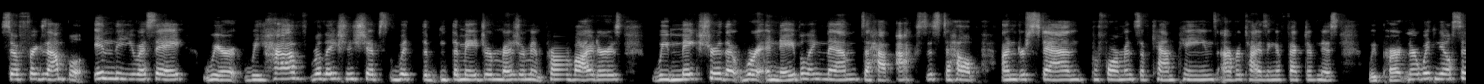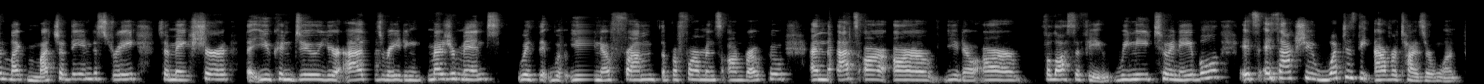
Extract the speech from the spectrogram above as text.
So, for example, in the USA, we're we have relationships with the, the major measurement providers. We make sure that we're enabling them to have access to help understand performance of campaigns, advertising effectiveness. We partner with Nielsen, like much of the industry, to make sure that you can do your ads rating measurement with it, you know, from the performance on Roku. And that's our, our, you know, our philosophy. We need to enable. It's it's actually what does the advertiser want?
